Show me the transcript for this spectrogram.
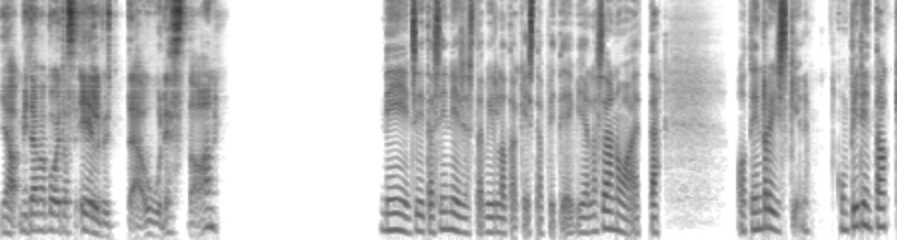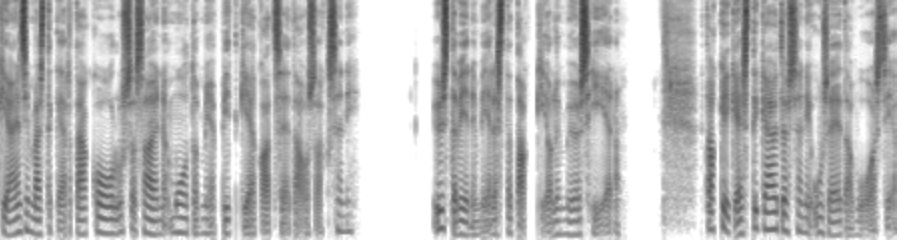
ja mitä me voitaisiin elvyttää uudestaan. Niin, siitä sinisestä villatakista piti vielä sanoa, että otin riskin. Kun pidin takkia ensimmäistä kertaa koulussa, sain muutamia pitkiä katseita osakseni. Ystävieni mielestä takki oli myös hieno. Takki kesti käytössäni useita vuosia.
